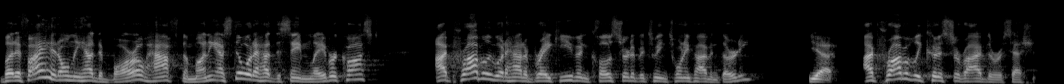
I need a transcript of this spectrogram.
But if I had only had to borrow half the money, I still would have had the same labor cost. I probably would have had a break even closer to between 25 and 30. Yeah. I probably could have survived the recession.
